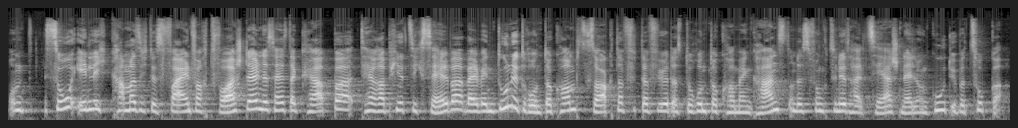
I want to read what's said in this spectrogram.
und so ähnlich kann man sich das vereinfacht vorstellen. Das heißt, der Körper therapiert sich selber, weil wenn du nicht runterkommst, sorgt dafür, dafür dass du runterkommen kannst und es funktioniert halt sehr schnell und gut über Zucker.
